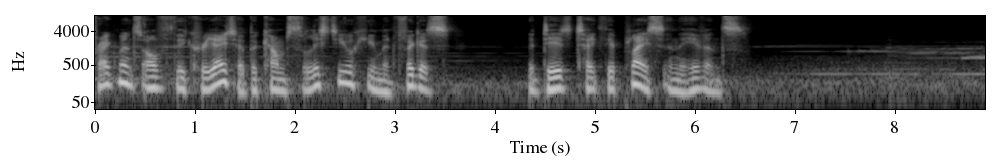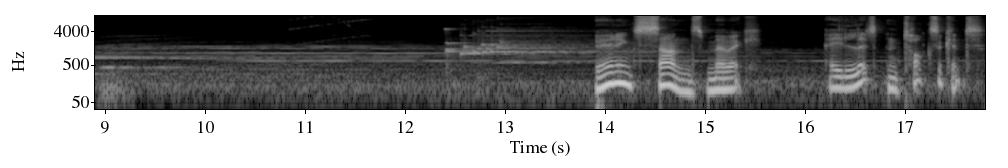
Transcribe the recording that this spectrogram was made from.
Fragments of the Creator become celestial human figures. The dead take their place in the heavens. Burning suns mimic a lit intoxicant.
